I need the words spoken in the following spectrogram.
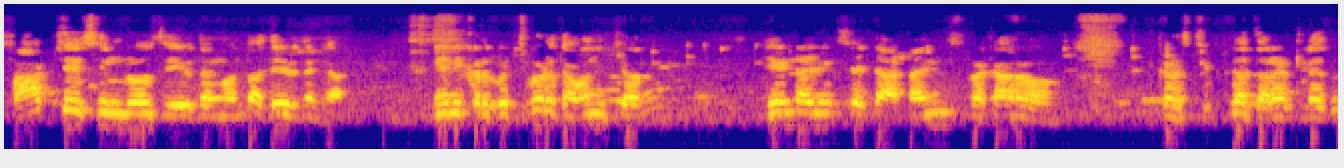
స్టార్ట్ చేసిన రోజు ఏ విధంగా ఉందో అదే విధంగా. నేను ఇక్కడికి వచ్చి కూడా గమనించాను. ఏ టైమింగ్స్ అయితే ఆ టైమింగ్స్ ప్రకారం ఇక్కడ స్ట్రిక్ట్గా జరగట్లేదు.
